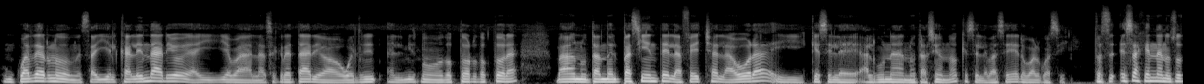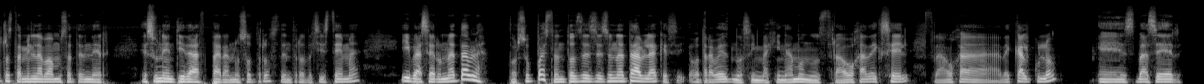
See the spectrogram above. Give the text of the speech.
un, cuaderno donde está ahí el calendario, y ahí lleva la secretaria o el, el, mismo doctor, doctora, va anotando el paciente, la fecha, la hora y que se le, alguna anotación, ¿no? Que se le va a hacer o algo así. Entonces, esa agenda nosotros también la vamos a tener es una entidad para nosotros dentro del sistema y va a ser una tabla, por supuesto. Entonces es una tabla que si otra vez nos imaginamos nuestra hoja de Excel, nuestra hoja de cálculo, va a ser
